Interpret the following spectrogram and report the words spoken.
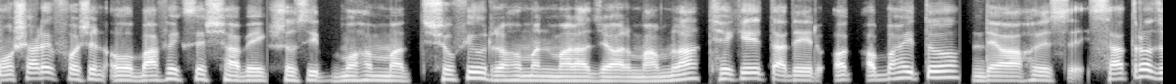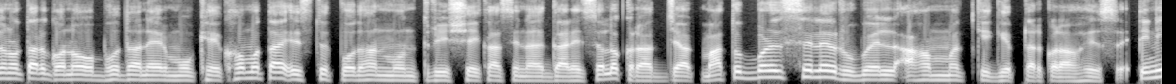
Mosharef Hossain ও বাফেক্সের সাবেক সচিব মোহাম্মদ শফিউর রহমান মারা যাওয়ার মামলা থেকে তাদের অব্যাহত দেওয়া হয়েছে। ছাত্র জনতার গণ অভ্যুত্থানের মুখে ক্ষমতা ক্ষমতাস্থিত প্রধানমন্ত্রী শেখ হাসিনার গাড়ি চালক রাজ্জাক মাতুব্বরের ছেলে রুবেল আহমদকে গ্রেপ্তার করা হয়েছে। তিনি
